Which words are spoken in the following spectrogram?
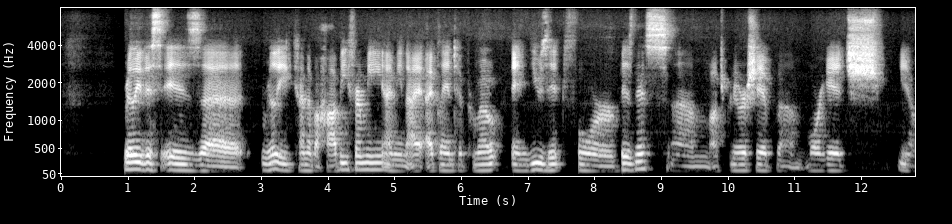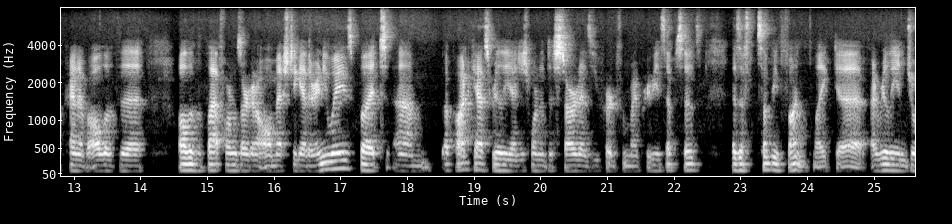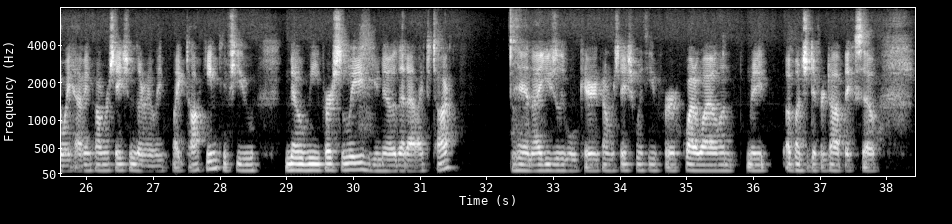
Really, this is uh, really kind of a hobby for me. I mean, I, I plan to promote and use it for business, um, entrepreneurship, um, mortgage, you know, kind of all of the all of the platforms are going to all mesh together anyways. But um, a podcast, really, I just wanted to start, as you've heard from my previous episodes, as a something fun. Like uh, I really enjoy having conversations. I really like talking. If you know me personally, you know that I like to talk, and I usually will carry a conversation with you for quite a while on maybe a bunch of different topics. So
